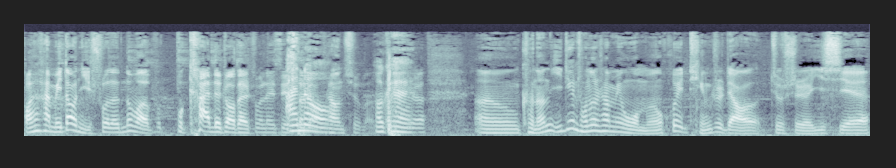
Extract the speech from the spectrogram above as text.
好像还没到你说的那么不不堪的状态，说类似于长上去了。OK 就是嗯，可能一定程度上面我们会停止掉，就是一些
